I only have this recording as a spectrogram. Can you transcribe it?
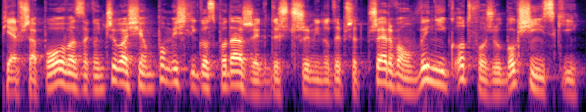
Pierwsza połowa zakończyła się po myśli gospodarzy, gdyż trzy minuty przed przerwą wynik otworzył Boksiński.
